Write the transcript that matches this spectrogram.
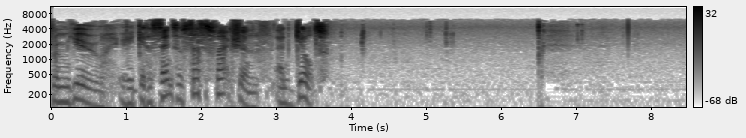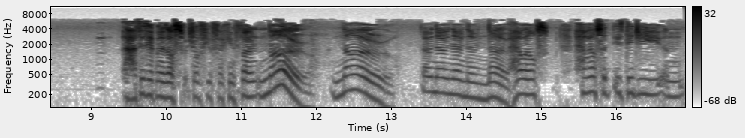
from you? He'd get a sense of satisfaction and guilt. Ah, did you ever switch off your fucking phone? No, no, no, no, no, no, no. How else? How else is Digi and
